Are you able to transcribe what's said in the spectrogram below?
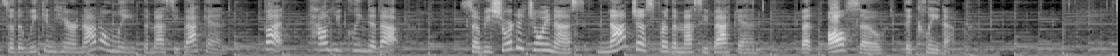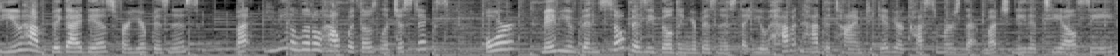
so that we can hear not only the messy backend, but how you cleaned it up. So be sure to join us not just for the messy back end, but also the cleanup. Do you have big ideas for your business, but you need a little help with those logistics? Or maybe you've been so busy building your business that you haven't had the time to give your customers that much needed TLC?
